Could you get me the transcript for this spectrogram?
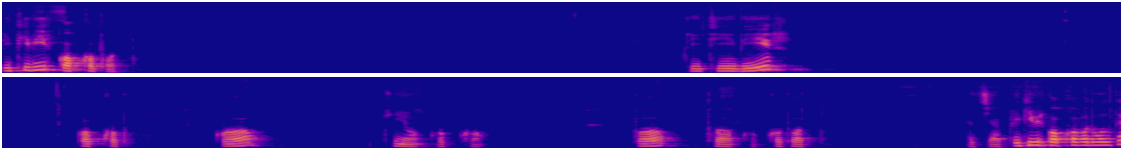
পৃথিবীর কক্ষপথ। পৃথিবীর কক্ষপথ। ক কক্ষ প থ কক্ষপথ। আচ্ছা পৃথিবীর কক্ষপথ বলতে?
